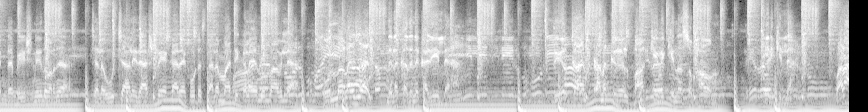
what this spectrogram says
എന്റെ ഭീഷണി എന്ന് പറഞ്ഞ ചില ഊച്ചാളി രാഷ്ട്രീയക്കാരെ കൂട്ട് സ്ഥലം മാറ്റിക്കളയെന്നൊന്നാവില്ല ഒന്നളഞ്ഞാൽ നിനക്കതിന് കഴിയില്ല. തീർക്കാൻ കണക്കുകൾ ബാക്കി വെക്കുന്ന സ്വഭാവം എനിക്കില്ല. വാടാ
